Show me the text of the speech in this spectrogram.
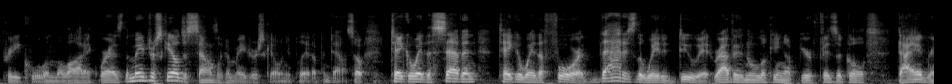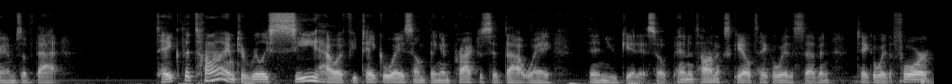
pretty cool and melodic. Whereas the major scale just sounds like a major scale when you play it up and down. So take away the seven, take away the four. That is the way to do it, rather than looking up your physical diagrams of that. Take the time to really see how if you take away something and practice it that way, then you get it. So pentatonic scale, take away the seven, take away the four,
